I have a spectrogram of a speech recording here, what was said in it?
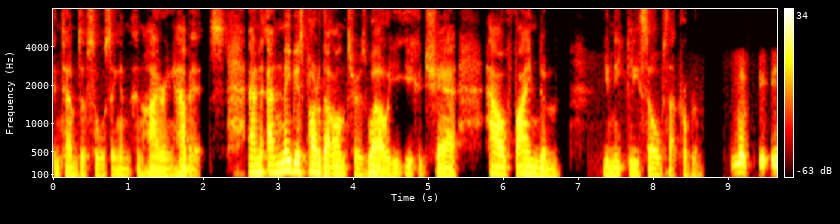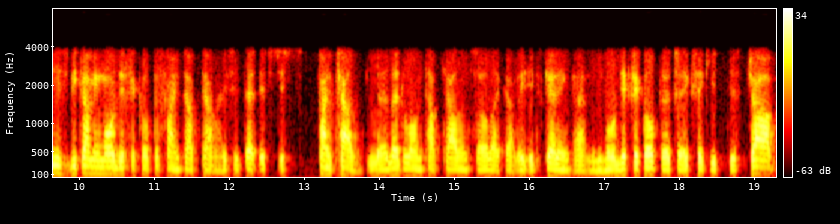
in terms of sourcing and, and hiring habits, and and maybe as part of that answer as well, you, you could share how Findem uniquely solves that problem. Look, it's becoming more difficult to find top talent. It's that it's just find talent, let alone top talent. So like um, it's getting um, more difficult to, to execute this job.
